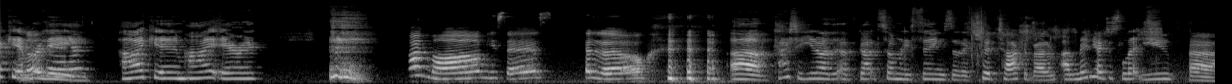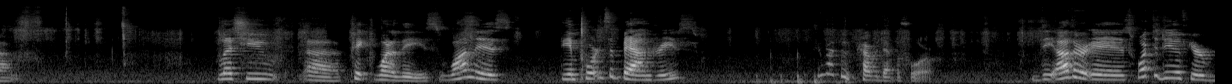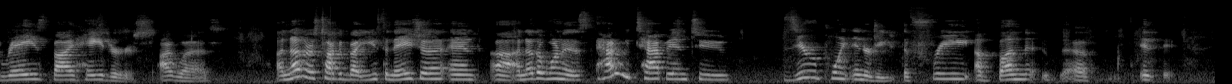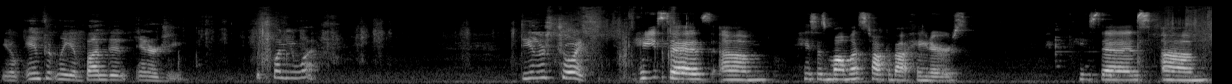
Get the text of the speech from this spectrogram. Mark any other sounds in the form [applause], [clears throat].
Hi, Kimberly. Hi, Kim. Hi, Erik. Hi, Mom, he says. Hello. [laughs] Um, gosh, you know, I've got so many things that I could talk about. Um, maybe I just let you um, let you uh, pick one of these. One is the importance of boundaries. Seems like we've covered that before. The other is what to do if you're raised by haters. I was. Another is talking about euthanasia, and uh, another one is how do we tap into zero point energy, the free, abundant, uh, it, it- you know, infinitely abundant energy. Which one do you want? Dealer's choice. he says, um, he says, Mom, let's talk about haters. He says, um,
